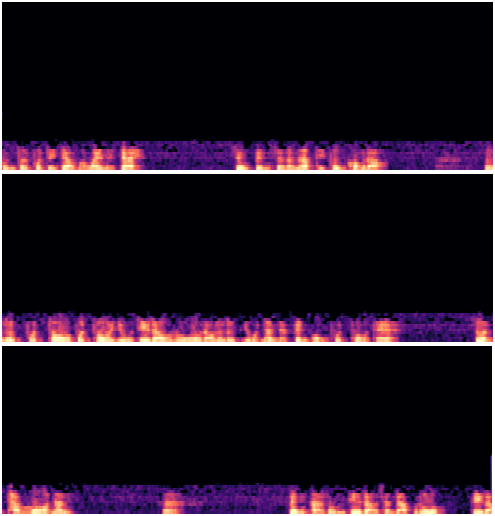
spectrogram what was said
คุณพระพุทธเจ้ามาไว้ในใจ ซึ่งเป็นสารณะที่พึ่งของเราระลึกพุทโธพุทโธอยู่ที่เรารู้เราระลึกอยู่นั่นเป็นองค์พุทโธแท้ ส่วนธรรมโมนั้น เป็นอารมณ์ที่เราสันดับรู้ที่เรา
